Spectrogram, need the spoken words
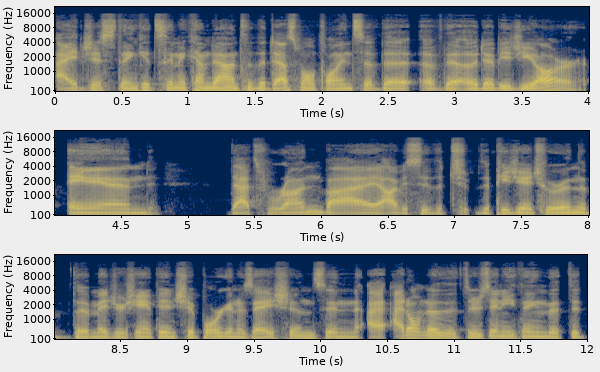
I just think it's going to come down to the decimal points of the of the OWGR, and that's run by obviously the the PGA Tour and the, the major championship organizations. And I, I don't know that there's anything that the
